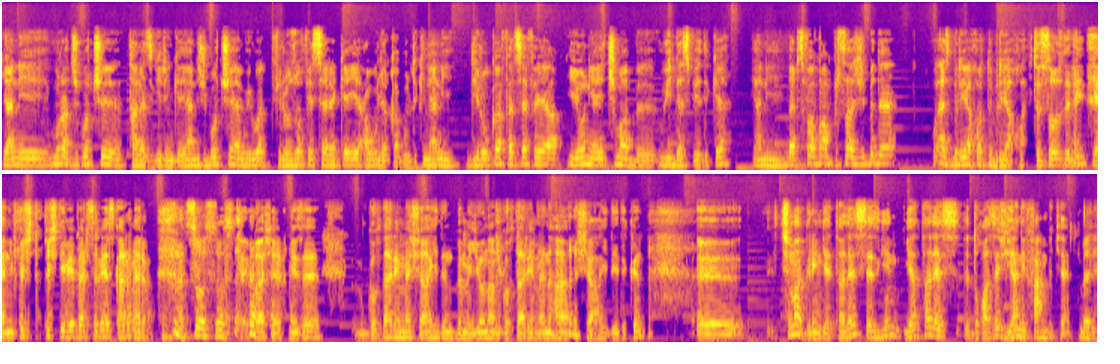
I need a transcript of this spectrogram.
Yani Murat ji bo çi talez giringe yani ji bo çi em wî wek filozofê serekeyê ewilê qebûl dikin yani dîroka felsefeya îyonyayê çima bi wî dest pê dike yani bersiva van pirsa jî bide û ez biriya xwe tu biriya xwe Tu soz didî yani pişt piştî vê bersivê ez karim erim. sos sos Baş e mêze guhdarê me şahîdin bi milyonan guhdarê me niha şahîdî dikin. E, Çima giring e Thales sezgîn ya Thales dixwaze jiyanê fehm bike. belê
